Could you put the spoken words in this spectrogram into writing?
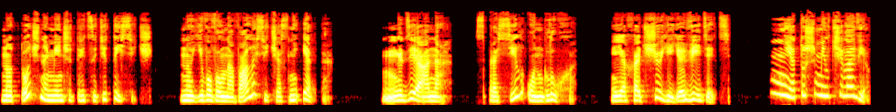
но точно меньше 30 тысяч. Но его волновало сейчас не это. «Где она?» — спросил он глухо. «Я хочу ее видеть». «Нет уж, мил человек»,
